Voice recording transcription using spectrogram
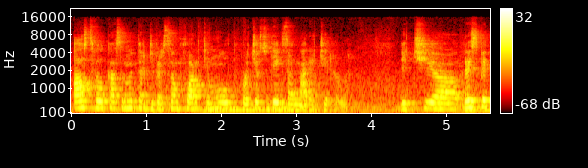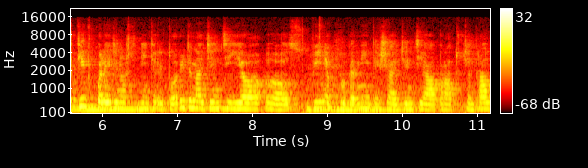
astfel ca să nu tergiversăm foarte mult procesul de examinare a cererilor. Deci, uh, respectiv, colegii noștri din teritoriu, din agenție, uh, vine cu rugăminte și agenția aparatul central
